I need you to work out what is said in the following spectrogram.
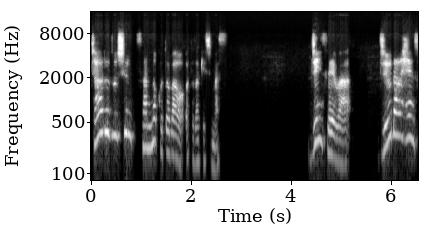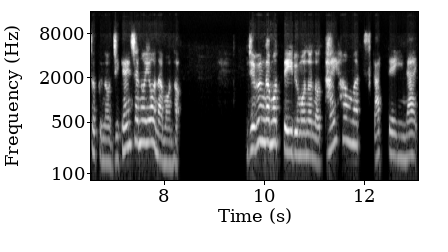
チャールズ・シュルツさんの言葉をお届けします。人生は縦断変速の自転車のようなもの。自分が持っているものの大半は使っていない。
